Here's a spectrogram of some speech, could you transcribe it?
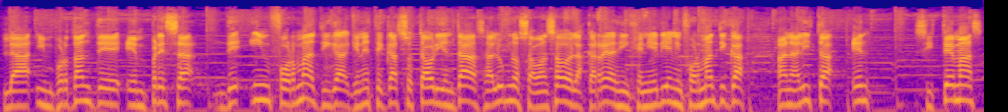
la importante empresa de informática, que en este caso está orientada a alumnos avanzados de las carreras de ingeniería en informática, analista en sistemas,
